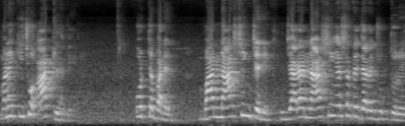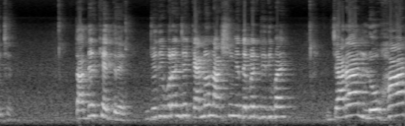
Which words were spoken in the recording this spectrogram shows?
মানে কিছু আর্ট লাগে, করতে পারেন। বা নার্সিং ট্রেনিং যারা নার্সিংয়ের সাথে যারা যুক্ত রয়েছেন। তাদের ক্ষেত্রে। যদি বলেন যে কেন নার্সিংয়ে দেবেন দিদিভাই? যারা লোহার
